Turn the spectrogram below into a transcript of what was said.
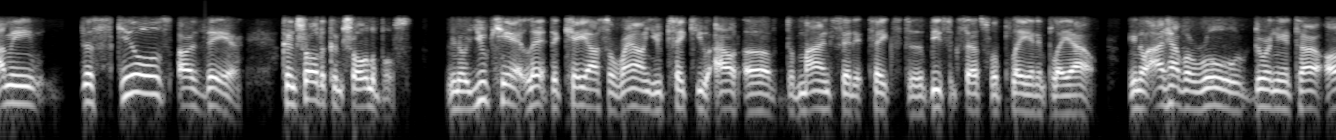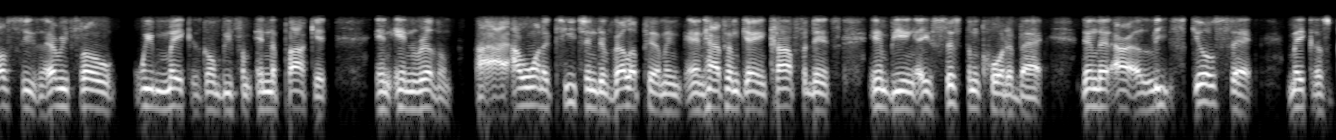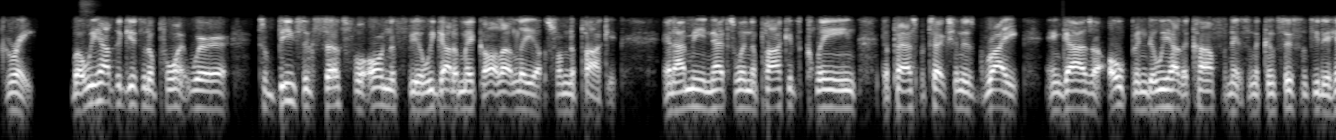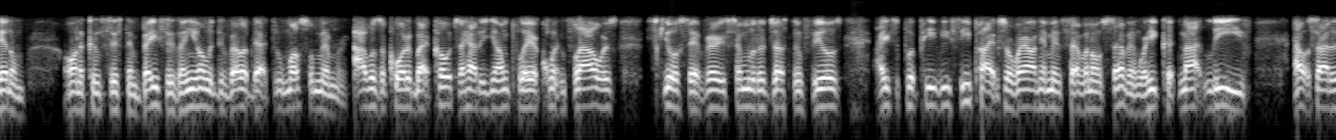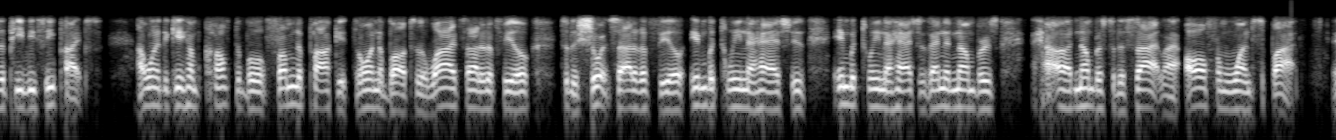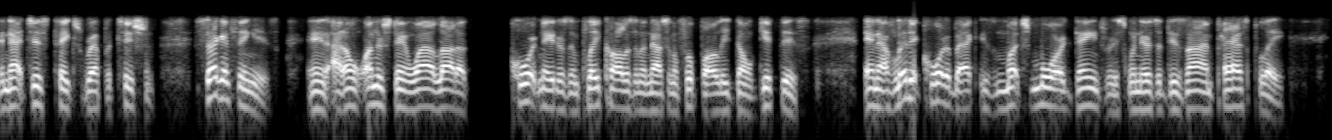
I mean, the skills are there. Control the controllables. You know, you can't let the chaos around you take you out of the mindset it takes to be successful play in and play out. You know, I have a rule during the entire off season. Every throw we make is going to be from in the pocket and in rhythm. I, I want to teach and develop him and, and have him gain confidence in being a system quarterback. Then let our elite skill set make us great. But we have to get to the point where to be successful on the field, we got to make all our layups from the pocket. And I mean, that's when the pocket's clean, the pass protection is right, and guys are open. Do we have the confidence and the consistency to hit them on a consistent basis? And you only develop that through muscle memory. I was a quarterback coach. I had a young player, Quinton Flowers, skill set very similar to Justin Fields. I used to put PVC pipes around him in seven on seven, where he could not leave outside of the PVC pipes. I wanted to get him comfortable from the pocket, throwing the ball to the wide side of the field, to the short side of the field, in between the hashes, in between the hashes and the numbers, uh, numbers to the sideline, all from one spot. And that just takes repetition. Second thing is, and I don't understand why a lot of coordinators and play callers in the National Football League don't get this. An athletic quarterback is much more dangerous when there's a design pass play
